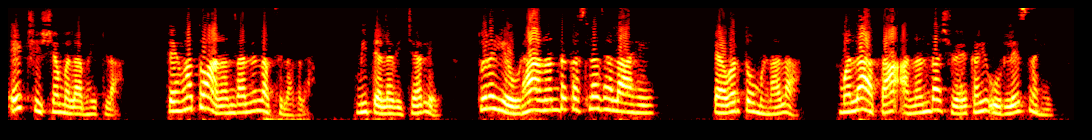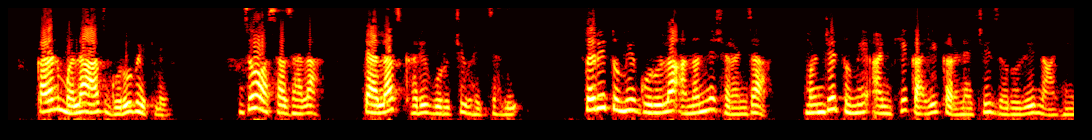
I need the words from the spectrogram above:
एक शिष्य मला भेटला. तेव्हा तो आनंदाने नाचू लागला. मी त्याला विचारले तुला एवढा आनंद कसला झाला आहे? त्यावर तो म्हणाला मला आता आनंदाशिवाय काही उरलेच नाही कारण मला आज गुरु भेटले. जो असा झाला त्यालाच खरी गुरुची भेट झाली. तरी तुम्ही गुरुला अनन्य शरण जा म्हणजे तुम्ही आणखी काही करण्याची जरुरी नाही.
